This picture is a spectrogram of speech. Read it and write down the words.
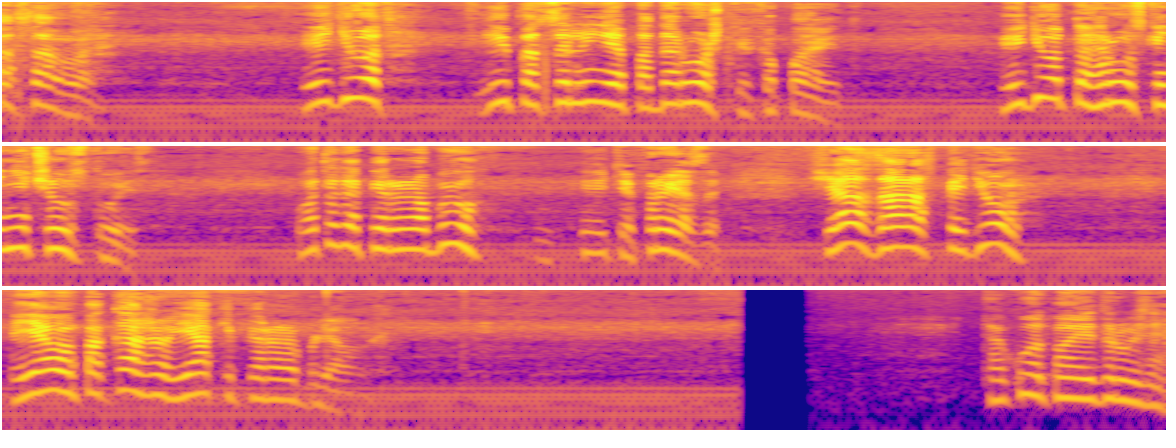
Это самое. Идет и по целине, по дорожке копает. Идет нагрузки, не чувствует. Вот это переробил эти фрезы. Сейчас зараз підемо і я вам покажу, як і переробляв. їх. Так от, мої друзі.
